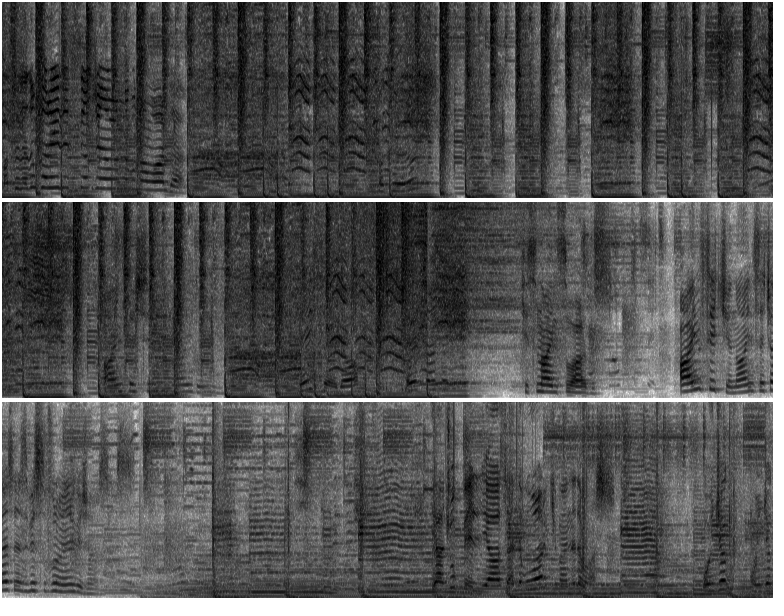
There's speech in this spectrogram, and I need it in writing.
Hatırladım kesin aynısı vardır. Aynı seçin. Aynı seçerseniz 1-0 öne geçersiniz. Ya çok belli ya. Sende bu var ki bende de var. Oyuncak, oyuncak,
